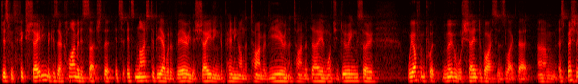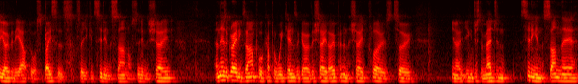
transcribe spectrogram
just with fixed shading because our climate is such that it's, it's nice to be able to vary the shading depending on the time of year and the time of day and what you're doing. So we often put movable shade devices like that, um, especially over the outdoor spaces, so you can sit in the sun or sit in the shade. And there's a great example a couple of weekends ago of the shade open and the shade closed. So, you know, you can just imagine sitting in the sun there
